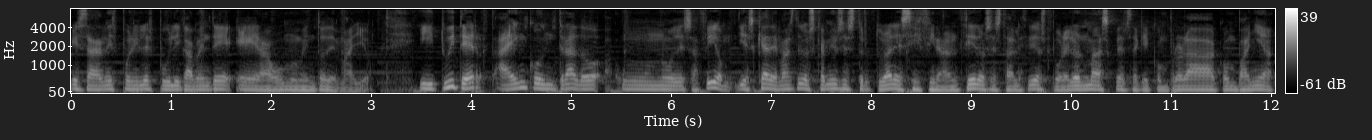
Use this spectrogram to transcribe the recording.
estarán disponibles públicamente en algún momento de mayo. Y Twitter ha encontrado un nuevo desafío, y es que además de los cambios estructurales y financieros establecidos por Elon Musk desde que compró la compañía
